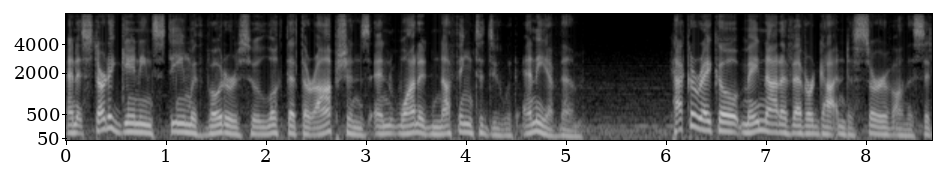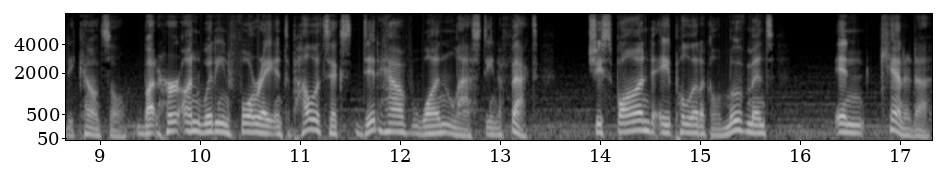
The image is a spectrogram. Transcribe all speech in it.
and it started gaining steam with voters who looked at their options and wanted nothing to do with any of them. Cacareco may not have ever gotten to serve on the city council, but her unwitting foray into politics did have one lasting effect. She spawned a political movement in Canada.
